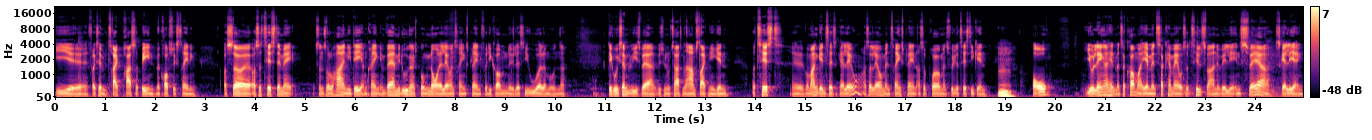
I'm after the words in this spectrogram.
i øh, for eksempel træk, pres og ben med kropsvæksttræning og så, og så teste dem af, sådan så du har en idé omkring, jamen, hvad er mit udgangspunkt, når jeg laver en træningsplan for de kommende, lad os sige, uger eller måneder. Det kunne eksempelvis være, hvis vi nu tager sådan en armstrækning igen, og test øh, hvor mange gentagelser kan jeg lave, og så laver man en træningsplan, og så prøver man selvfølgelig at teste igen. Mm. Og jo længere hen man så kommer, jamen så kan man jo så tilsvarende vælge en sværere skalering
